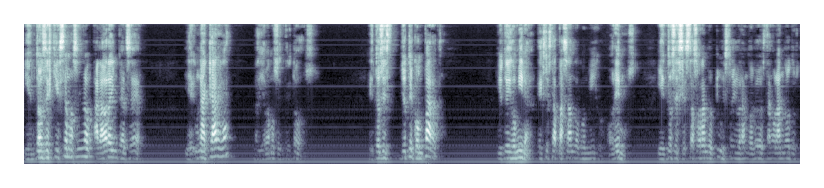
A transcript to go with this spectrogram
Y entonces, ¿qué estamos haciendo a la hora de interceder? Una carga la llevamos entre todos. Entonces, yo te comparto. Yo te digo, mira, esto está pasando con mi hijo, oremos. Y entonces estás orando tú, estoy orando yo, están orando otros.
